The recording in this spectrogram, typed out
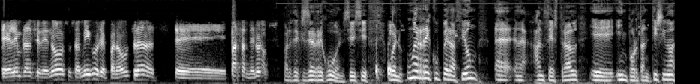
eh, lembranse de nós, os amigos, e para outras eh, pasan de nós. Parece que se recúen, sí, sí. Bueno, unha recuperación eh, eh ancestral eh, importantísima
